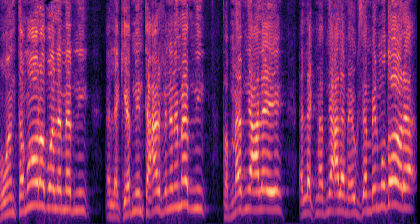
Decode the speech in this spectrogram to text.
هو أنت معرب ولا مبني؟ قال لك يا ابني أنت عارف إن أنا مبني. طب مبني على إيه؟ قال لك مبني على ما يجزم بالمضارع.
